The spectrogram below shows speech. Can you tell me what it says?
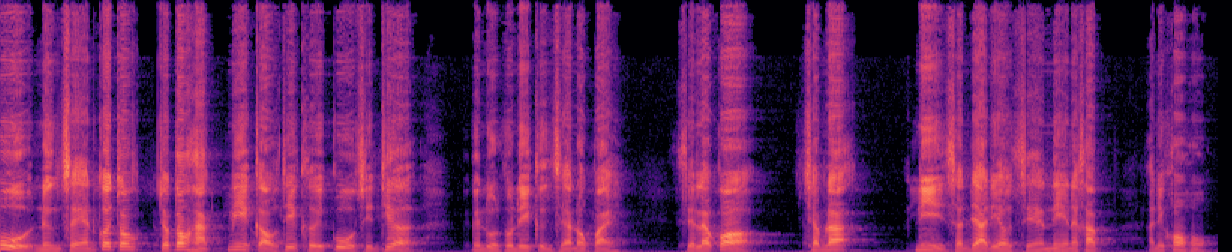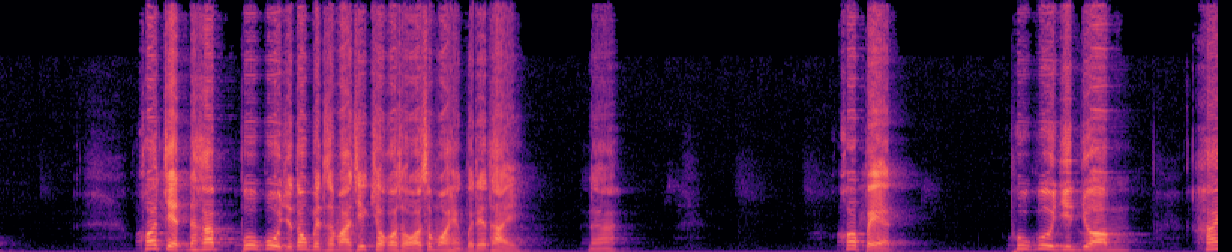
กู้1นึ่งแสนก็จะจะต้องหักหนี้เก่าที่เคยกู้สินเชื่อเงินด่วนคนดีกึ่งแสนออกไป เสร็จแล้วก็ชำระ นี้สัญญาเดียวแสนนี้นะครับ อันนี้ข้อ 6 ข้อ 7 นะครับ ผู้กู้จะต้องเป็นสมาชิกชกสสมแห่งประเทศไทยนะข้อ 8 ผู้กู้ยินยอมให้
